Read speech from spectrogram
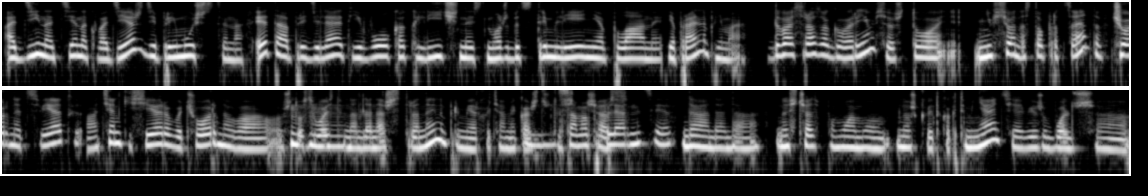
один оттенок в одежде преимущественно, это определяет его как личность, может быть, стремление, планы. Я правильно понимаю? Давай сразу оговоримся, что не все на сто процентов. Черный цвет, оттенки серого, черного, что mm-hmm. свойственно для нашей страны, например, хотя мне кажется, что самый сейчас... популярный цвет. Да, да, да. Но сейчас, по-моему, немножко это как-то меняется. Я вижу больше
